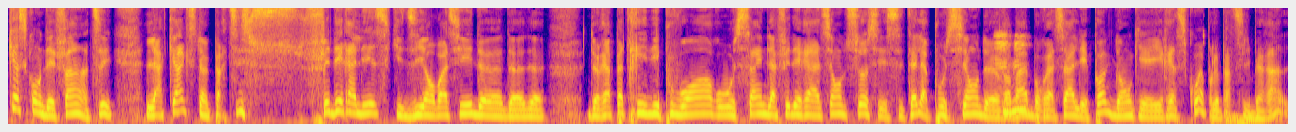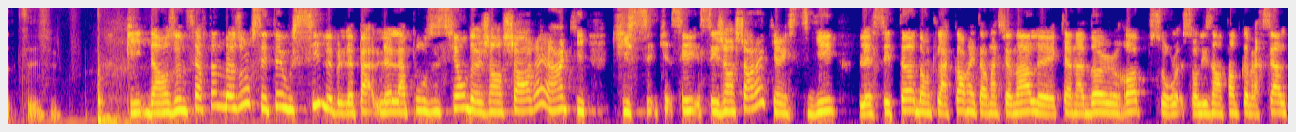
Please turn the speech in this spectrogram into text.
Qu'est-ce qu'on défend Tu sais, la CAQ c'est un parti fédéraliste qui dit on va essayer de de, de, de rapatrier des pouvoirs au sein de la fédération. Tout ça, c'était la position de mm-hmm. Robert Bourassa à l'époque. Donc il reste quoi pour le Parti libéral puis dans une certaine mesure, c'était aussi le, la position de Jean Charest, hein, qui, qui c'est Jean Charest qui a instigé le CETA, donc l'accord international euh, Canada-Europe sur, sur les ententes commerciales.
